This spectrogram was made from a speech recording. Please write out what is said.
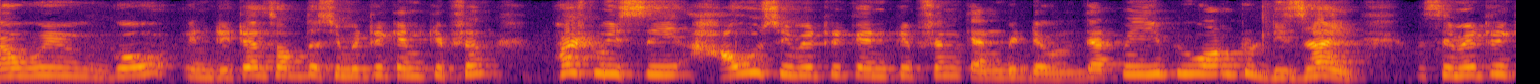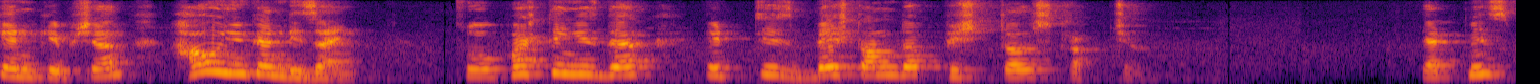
Now we go in details of the symmetric encryption. First we see how symmetric encryption can be developed. That means if you want to design symmetric encryption, how you can design. So first thing is that it is based on the Feistel structure. That means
